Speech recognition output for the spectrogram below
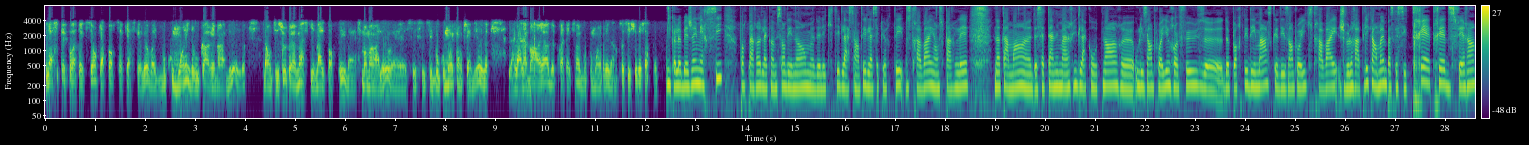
l'aspect protection qu'apporte ce casque-là va être beaucoup moindre ou carrément nul. Donc, c'est sûr qu'un masque qui est mal porté, ben, à ce moment-là, c'est beaucoup moins fonctionnel. La, barrière de protection est beaucoup moins présente. Ça, c'est sûr et certain. Nicolas Bégin, merci. Porte-parole de la Commission des normes de l'équité, de la santé et de la sécurité du travail. On se parlait notamment euh, de cette animalerie de la Côte-Nord euh, où les employés refusent euh, de porter des masques, des employés qui travaillent. Je veux le rappeler quand même parce que c'est très, très différent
